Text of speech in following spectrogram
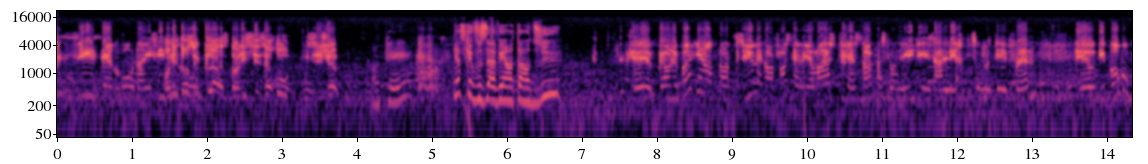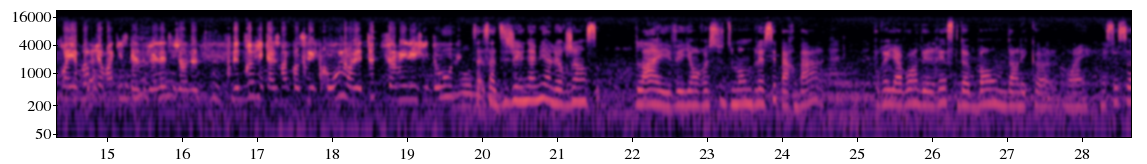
une... On est dans une classe, dans les 6-0 au cégep. OK. Qu'est-ce que vous avez entendu? Euh, ben, on n'a pas rien entendu, mais dans le fond, c'était vraiment stressant parce qu'on a eu des alertes sur nos téléphones. Euh, au départ, on ne croyait pas vraiment que c'était vrai. Là, genre, il a quasiment continué le cours, on a tout fermé les rideaux. Ça, ça dit, j'ai une amie à l'urgence live et ils ont reçu du monde blessé par balle. Il pourrait y avoir des risques de bombes dans l'école. Oui, mais c'est ça.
